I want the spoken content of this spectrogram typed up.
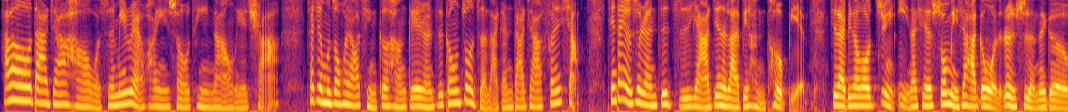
Hello，大家好，我是 Miriam，欢迎收听 Now Only HR。在节目中会邀请各行各业人资工作者来跟大家分享。今天单元是人资职涯，今天的来宾很特别，今天来宾叫做俊逸。那先说明一下他跟我认识的那个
